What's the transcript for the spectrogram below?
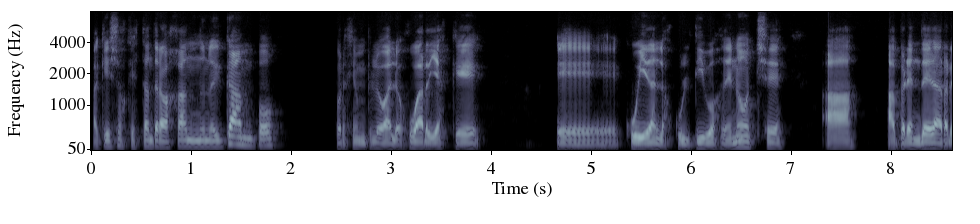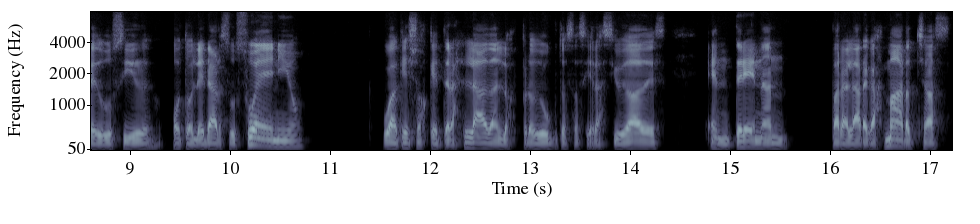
aquellos que están trabajando en el campo, por ejemplo, a los guardias que eh, cuidan los cultivos de noche, a aprender a reducir o tolerar su sueño, o aquellos que trasladan los productos hacia las ciudades, entrenan para largas marchas.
